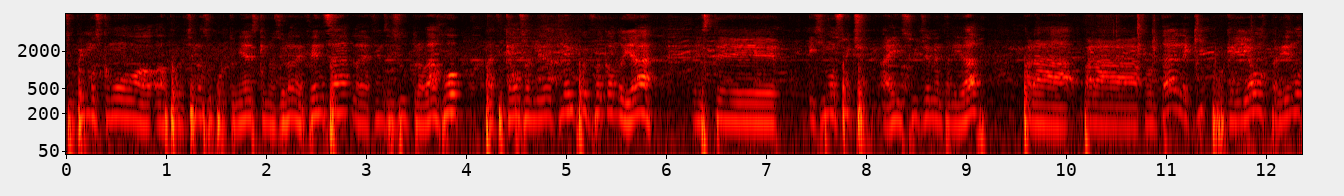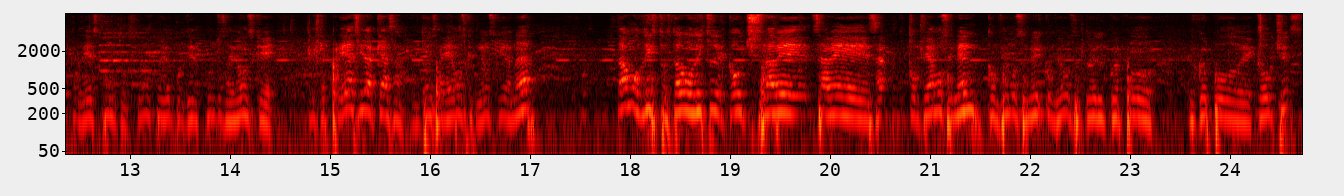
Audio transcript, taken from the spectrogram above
Supimos cómo aprovechar las oportunidades que nos dio la defensa, la defensa hizo su trabajo, platicamos al medio tiempo y fue cuando ya este, hicimos switch, ahí switch de mentalidad para, para afrontar el equipo, porque íbamos perdiendo por 10 puntos, íbamos perdiendo por 10 puntos, sabíamos que el que perdía se iba a casa, entonces sabíamos que teníamos que ganar. Estábamos listos, estábamos listos, el coach sabe, sabe, sa- confiamos en él, confiamos en él, confiamos en todo el cuerpo, el cuerpo de coaches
